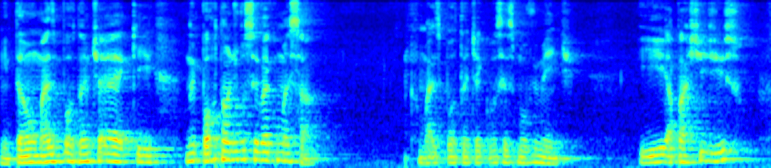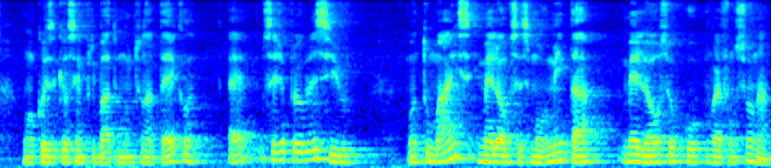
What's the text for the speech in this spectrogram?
Então, o mais importante é que não importa onde você vai começar, o mais importante é que você se movimente. E a partir disso, uma coisa que eu sempre bato muito na tecla é seja progressivo. Quanto mais e melhor você se movimentar, melhor o seu corpo vai funcionar.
